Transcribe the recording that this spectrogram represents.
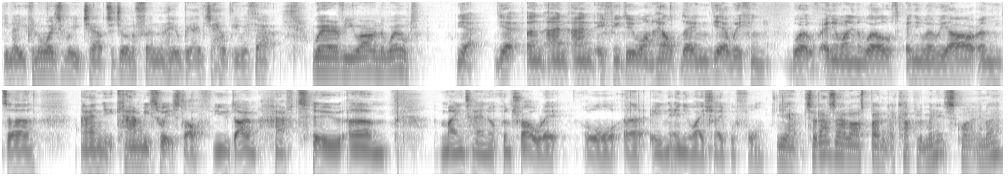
you know you can always reach out to Jonathan, and he'll be able to help you with that wherever you are in the world. Yeah, yeah, and, and, and if you do want help, then yeah, we can work with anyone in the world, anywhere we are, and uh, and it can be switched off. You don't have to um, maintain or control it or uh, in any way, shape, or form. Yeah, so that was our last band. A couple of minutes, quite you know.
